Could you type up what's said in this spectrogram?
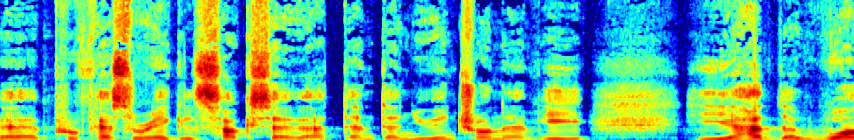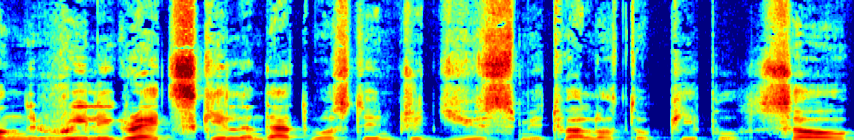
uh, Professor Egil Sakshaug at NTNU in Trondheim, he he had uh, one really great skill, and that was to introduce me to a lot of people. So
